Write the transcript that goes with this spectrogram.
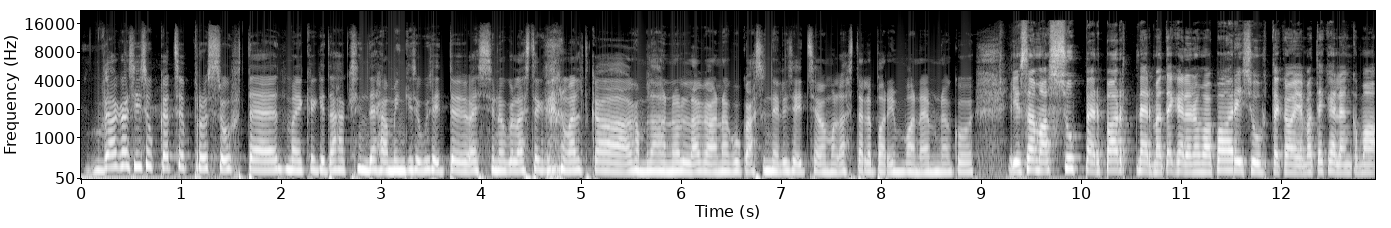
väga sisukad sõprussuhted, ma ikkagi tahaksin teha mingisuguseid tööasju nagu laste kõrvalt ka, aga ma tahan olla ka nagu kakskümmend neli seitse oma lastele parim vanem nagu. ja samas superpartner, ma tegelen oma paarisuhtega ja ma tegelen ka, ma,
